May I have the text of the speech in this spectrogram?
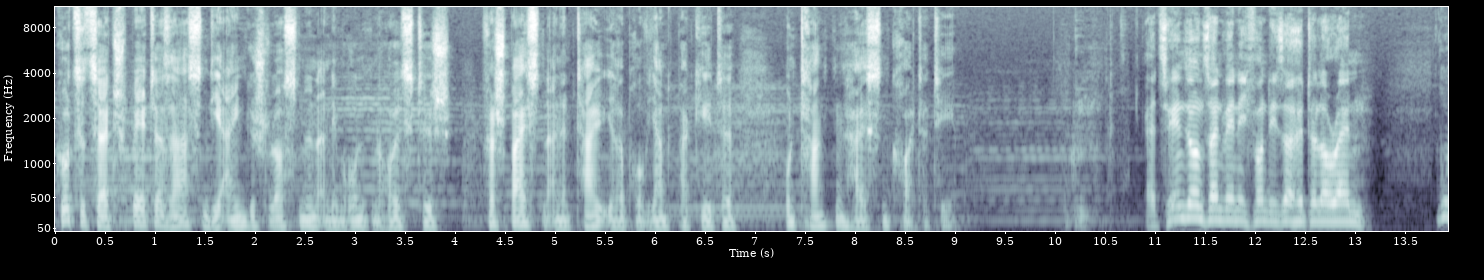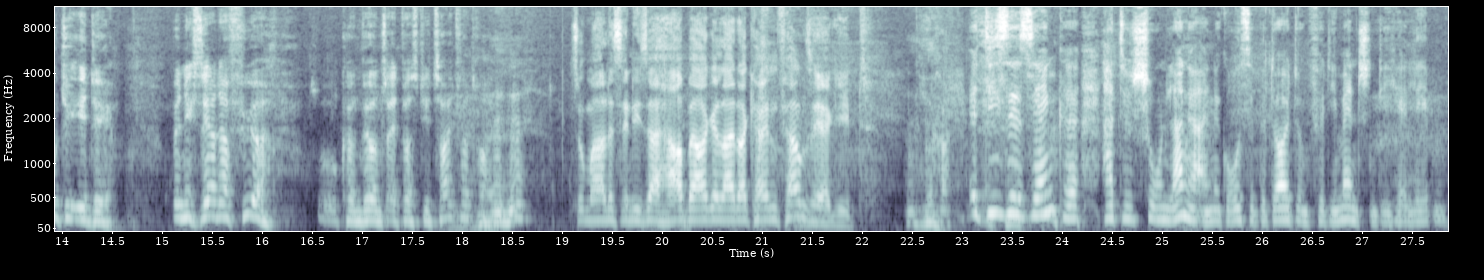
Kurze Zeit später saßen die Eingeschlossenen an dem runden Holztisch, verspeisten einen Teil ihrer Proviantpakete und tranken heißen Kräutertee. Erzählen Sie uns ein wenig von dieser Hütte, Lorraine. Gute Idee. Bin ich sehr dafür. So können wir uns etwas die Zeit vertreiben. Zumal es in dieser Herberge leider keinen Fernseher gibt. Diese Senke hatte schon lange eine große Bedeutung für die Menschen, die hier leben.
